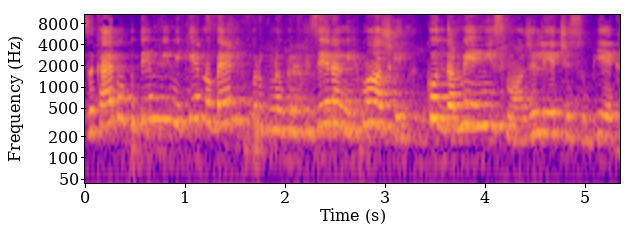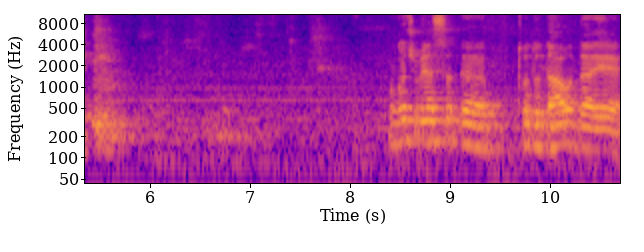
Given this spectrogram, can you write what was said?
zakaj pa potem ni nikjer nobenih pornografiziranih moških, kot da me nismo želeči subjekti? Mogoče bi jaz eh, to dodal, da je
